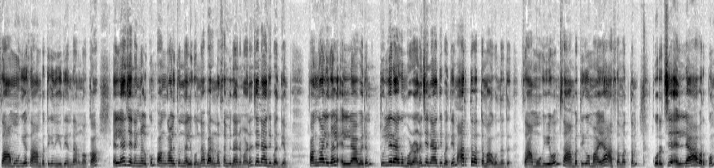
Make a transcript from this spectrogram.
സാമൂഹിക സാമ്പത്തിക നീതി എന്താണെന്ന് നോക്കാം. എല്ലാ ജനങ്ങൾക്കും പങ്കാളിത്തം നൽകുന്ന ഭരണ സംവിധാനമാണ് ജനാധിപത്യം. പങ്കാളികൾ എല്ലാവരും തുല്യരാകുമ്പോഴാണ് ജനാധിപത്യം അർത്ഥവത്തമാകുന്നത്. സാമൂഹികവും സാമ്പത്തികവുമായ അസമത്വം കുറച്ച് എല്ലാവർക്കും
